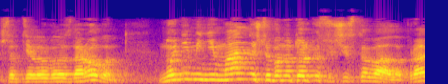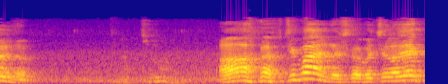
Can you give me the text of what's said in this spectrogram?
чтобы тело было здоровым. Но не минимально, чтобы оно только существовало, правильно? Оптимально. А оптимально, чтобы человек,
